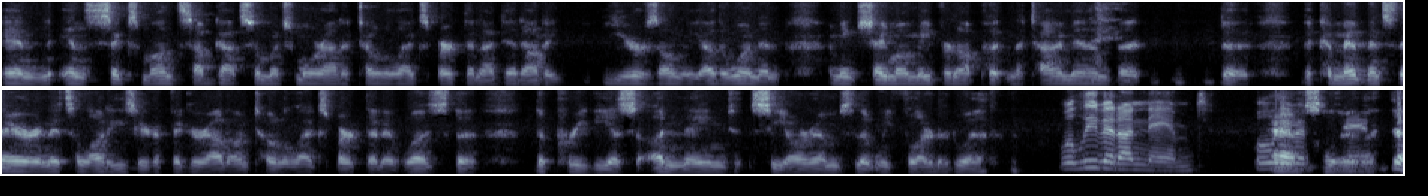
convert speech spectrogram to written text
And in six months, I've got so much more out of Total Expert than I did out of years on the other one. And I mean, shame on me for not putting the time in, but the the commitments there, and it's a lot easier to figure out on Total Expert than it was the the previous unnamed CRMs that we flirted with. We'll leave it unnamed. We'll Absolutely.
